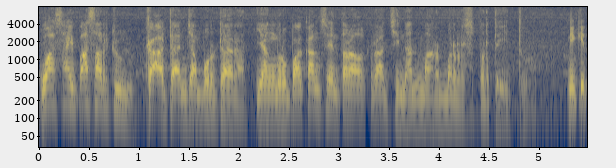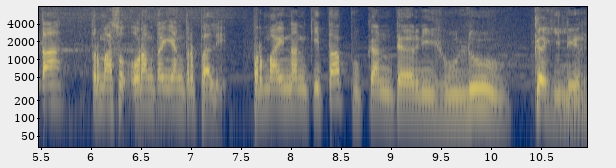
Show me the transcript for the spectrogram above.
kuasai pasar dulu? Keadaan campur darat yang merupakan sentral kerajinan marmer seperti itu. Ini kita termasuk orang yang terbalik. Permainan kita bukan dari hulu ke hilir,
